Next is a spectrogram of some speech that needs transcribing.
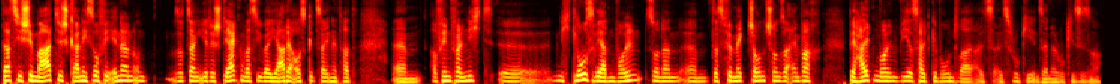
dass sie schematisch gar nicht so viel ändern und sozusagen ihre Stärken, was sie über Jahre ausgezeichnet hat, ähm, auf jeden Fall nicht, äh, nicht loswerden wollen, sondern ähm, das für Mac Jones schon so einfach behalten wollen, wie es halt gewohnt war als, als Rookie in seiner Rookie-Saison.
